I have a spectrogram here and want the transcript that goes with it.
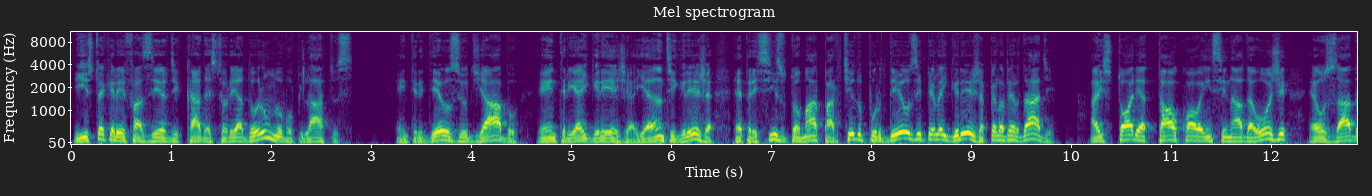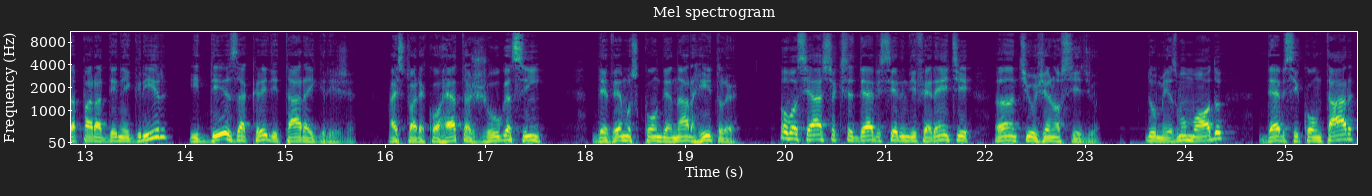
E isto é querer fazer de cada historiador um novo Pilatos. Entre Deus e o diabo, entre a igreja e a anti-igreja, é preciso tomar partido por Deus e pela igreja, pela verdade. A história, tal qual é ensinada hoje, é usada para denegrir e desacreditar a igreja. A história correta julga sim. Devemos condenar Hitler. Ou você acha que se deve ser indiferente ante o genocídio? Do mesmo modo, deve-se contar,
